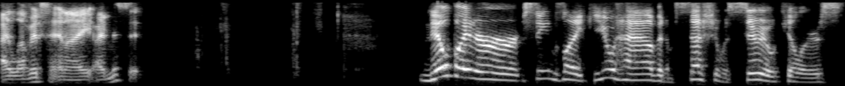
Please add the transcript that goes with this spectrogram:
I love it and I I miss it. Nailbiter seems like you have an obsession with serial killers.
